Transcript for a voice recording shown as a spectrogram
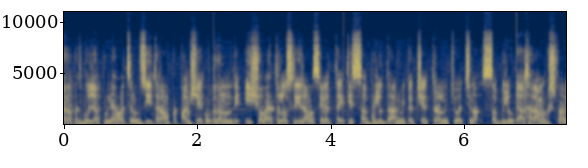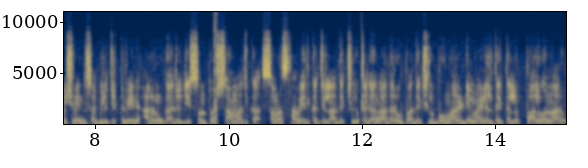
గణపతి పూజ పుణ్యవచనం సీతారామ పట్టాభిషేకం జరగనుంది. ఈ శోభాయాత్రలో శ్రీరామ సేవత సభ్యులు ధార్మిక క్షేత్రాల నుంచి వచ్చిన సభ్యులు యాథ రామకృష్ణ విశ్వ హిందూ సభ్యులు జిట్టువేని అరుణ్ గాజోజీ సంతోష్ సామాజిక సమరస్థ వేదిక జిల్లా అధ్యక్షులు గంగాధర్ ఉపాధ్యక్షులు భూమారెడ్డి మహిళలు తదితరులు పాల్గొన్నారు.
